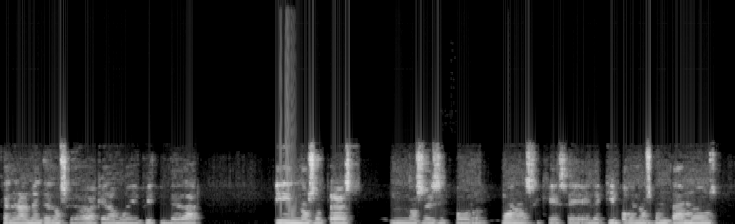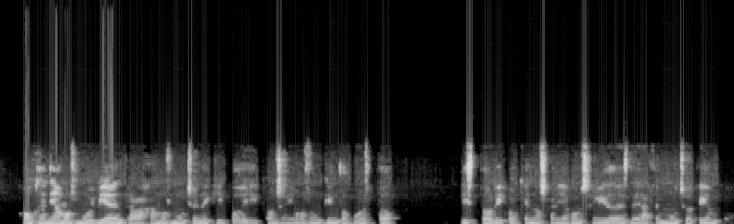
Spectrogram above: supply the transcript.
generalmente no se daba, que era muy difícil de dar. Y nosotras no sé si por, bueno, sí que es el equipo que nos contamos, congeniamos muy bien, trabajamos mucho en equipo y conseguimos un quinto puesto histórico que nos había conseguido desde hace mucho tiempo.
